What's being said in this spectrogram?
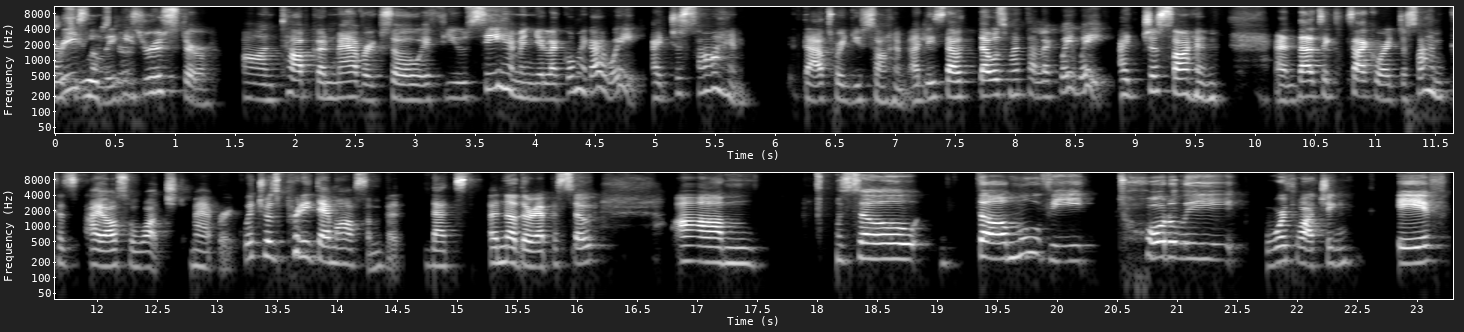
recently. Rooster. He's Rooster on Top Gun Maverick. So if you see him and you're like, oh my God, wait, I just saw him. That's where you saw him. At least that, that was my thought. Like, wait, wait, I just saw him. And that's exactly where I just saw him because I also watched Maverick, which was pretty damn awesome. But that's another episode. Um, so the movie totally worth watching if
